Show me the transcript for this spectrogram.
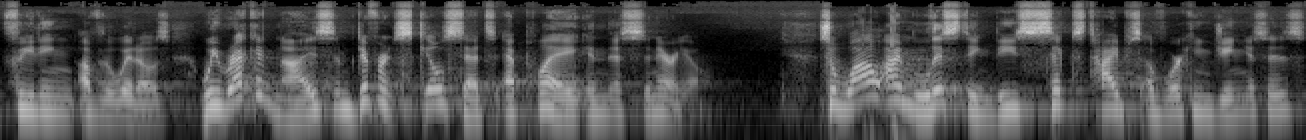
feeding of the widows, we recognize some different skill sets at play in this scenario. So while I'm listing these six types of working geniuses,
